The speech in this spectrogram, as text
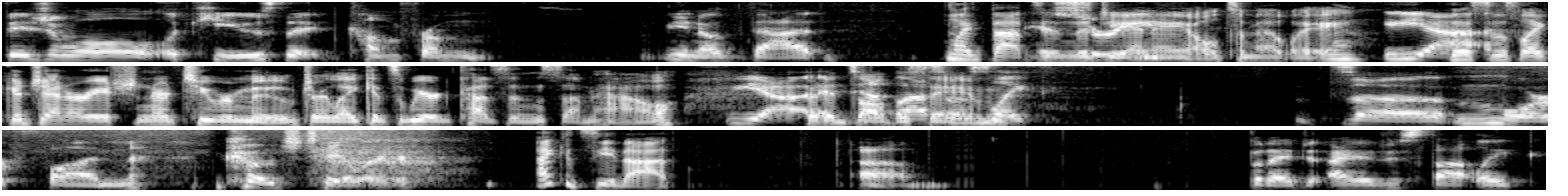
visual cues that come from you know that Like that's History? in the DNA ultimately. Yeah. This is like a generation or two removed, or like it's weird cousins somehow. yeah, but and it's all the Lasso's same. like the more fun Coach Taylor. I could see that. Um, but I, I just thought like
